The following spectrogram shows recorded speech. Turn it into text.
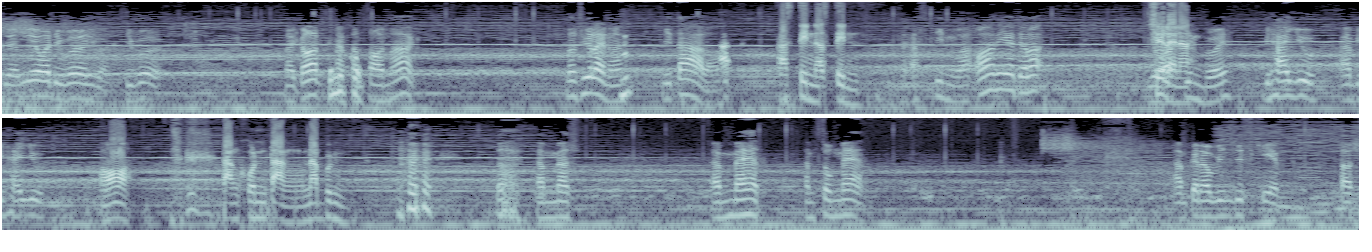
เดี๋ยวเรียกว่า diver ดีกว่า diver my god ไม่แบได้บกดซับซ้อนมากเราชื่ออะไรนะ หึลิต้าเหรออัสตินอัสตินไออัสตินวะอ๋อนี่ไงเจอละชื่ออะไรนะ Astin boy behind you อ่า behind you อ๋อ ต่างคนต่างนับบึง I'm not I'm mad I'm so mad I'm gonna win this game touch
